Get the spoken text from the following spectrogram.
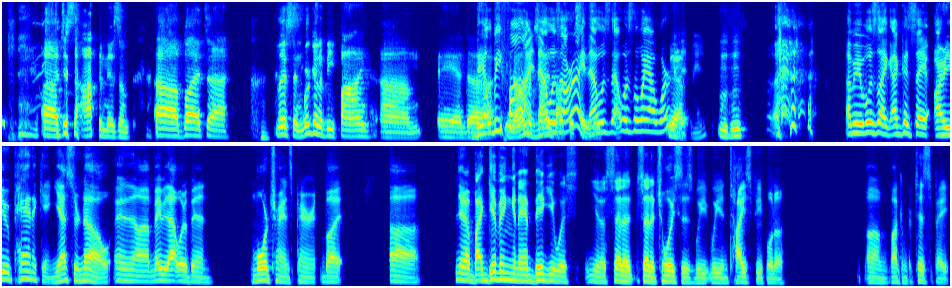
uh, just the optimism. Uh, but uh, listen, we're going to be fine. Um, and uh, they'll be fine. Know, that was all right. That was that was the way I worded yeah. it, man. Mm-hmm. I mean, it was like I could say, "Are you panicking? Yes or no?" And uh, maybe that would have been more transparent. But uh, you know, by giving an ambiguous, you know, set of set of choices, we we entice people to um fucking participate.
